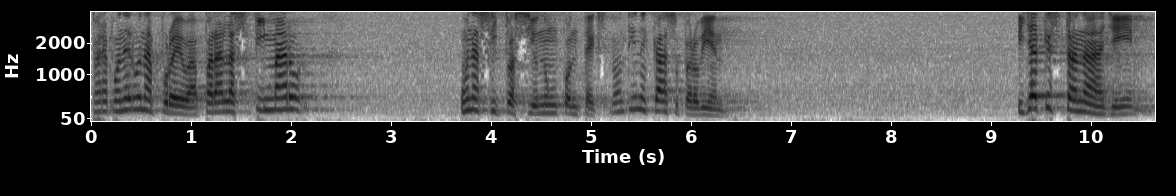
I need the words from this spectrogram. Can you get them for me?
Para poner una prueba, para lastimar una situación, un contexto. No tiene caso, pero bien. Y ya que están allí,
